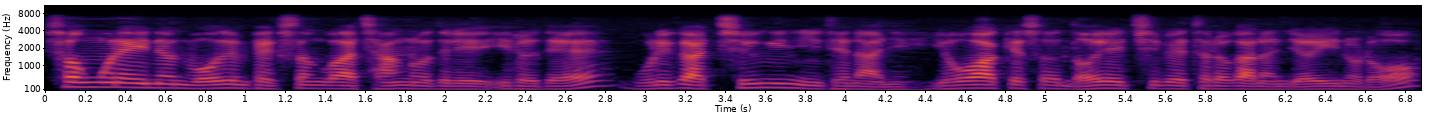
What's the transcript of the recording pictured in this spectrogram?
성문에 있는 모든 백성과 장로들이 이르되 우리가 증인이 되나니 여호와께서 너의 집에 들어가는 여인으로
